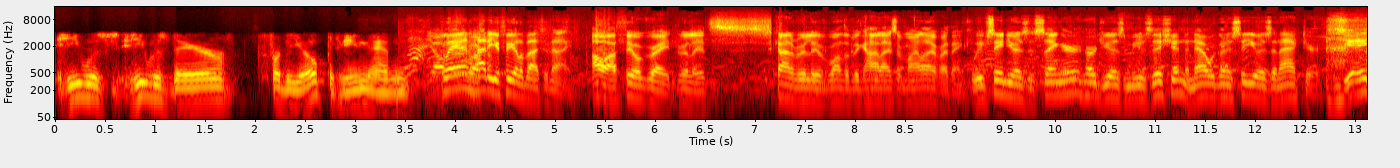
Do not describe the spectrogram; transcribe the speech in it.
he was he was there for the opening and Glen, how do you feel about tonight? Oh, I feel great. Really, it's kind of really one of the big highlights of my life. I think we've seen you as a singer, heard you as a musician, and now we're going to see you as an actor. any,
